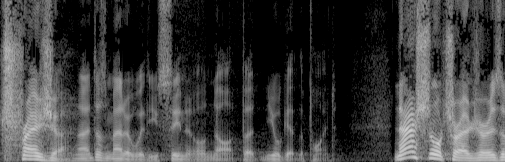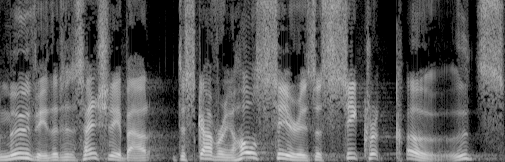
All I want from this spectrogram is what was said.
Treasure. Now, it doesn't matter whether you've seen it or not, but you'll get the point. National Treasure is a movie that is essentially about discovering a whole series of secret codes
